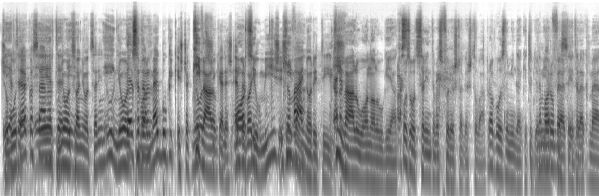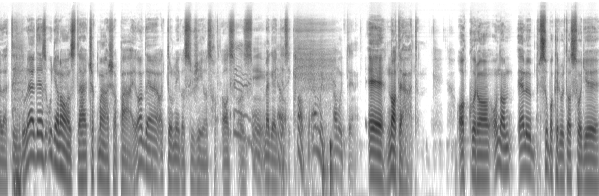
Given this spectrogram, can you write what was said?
Csobót elkaszálnak, 88 indul, 80 megbukik, és csak 8 kiváló, sikeres. Ebben Marci, vagyunk mi is, és kiváló, a minority Kiváló analógiát Azt... hozott, szerintem ez fölösleges tovább ragozni, mindenki tudja, nem milyen feltételek beszélünk. mellett indul el, de ez ugyanaz, tehát csak más a pálya, de attól még a szüzsé az, az, az é, megegyezik. Jó, amúgy, amúgy tényleg. E, na tehát, akkor a, onnan előbb szóba került az, hogy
